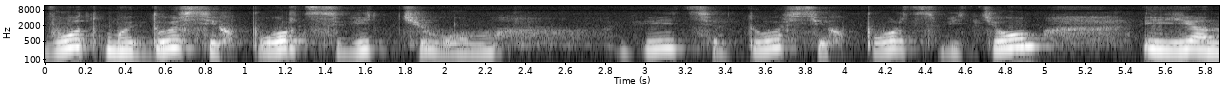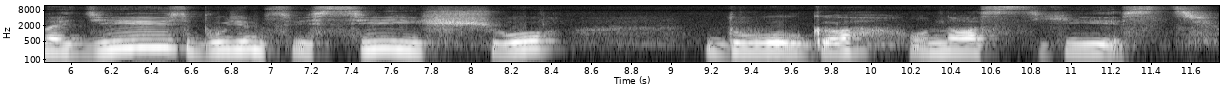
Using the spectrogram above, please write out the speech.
Вот мы до сих пор цветем. Видите, до сих пор цветем. И я надеюсь, будем цвести еще долго. У нас есть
